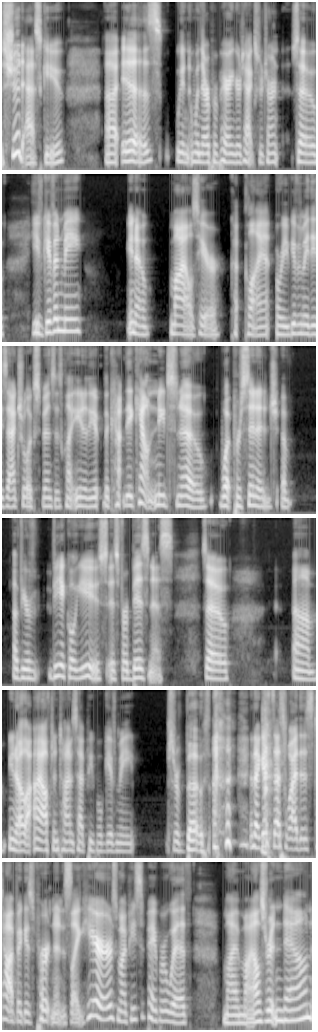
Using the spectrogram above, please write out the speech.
should ask you uh, is when when they're preparing your tax return. So you've given me, you know, miles here, client, or you've given me these actual expenses, client. You know, the the, the accountant needs to know what percentage of of your vehicle use is for business. So, um, you know, I oftentimes have people give me sort of both. and I guess that's why this topic is pertinent. It's like, here's my piece of paper with my miles written down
